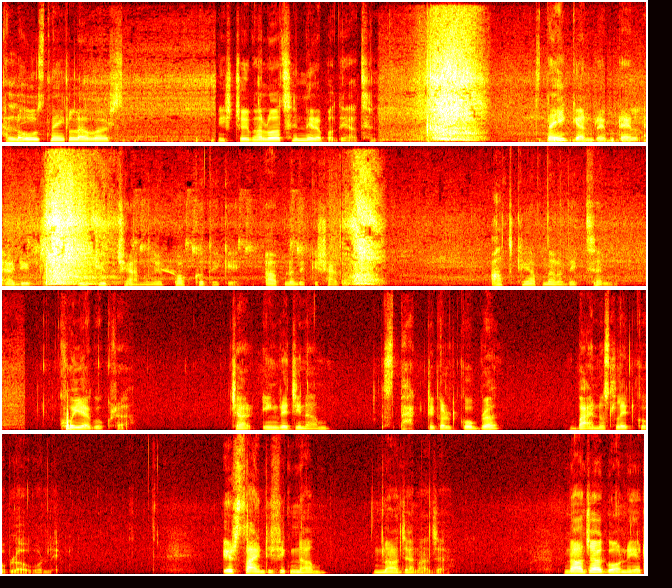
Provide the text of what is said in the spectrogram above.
হ্যালো স্নেক লাভার্স নিশ্চয়ই ভালো আছেন, নিরাপদে আছেন। Snake and reptile addict YouTube চ্যানেলের পক্ষ থেকে আপনাদেরকে স্বাগত। আজকে আপনারা দেখছেন খইয়া গোখরা, যার ইংরেজি নাম স্প্যাকটিক্যাল কোবরা বায়োনোসলেট কোবরাও বলে। এর সায়েন্টিফিক নাম নাজা নাজা। নাজা গণের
